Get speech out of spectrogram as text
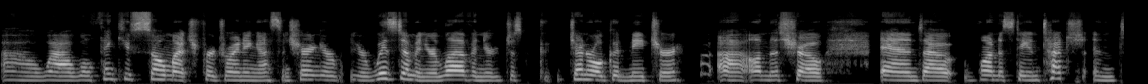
Oh, wow. Well, thank you so much for joining us and sharing your your wisdom and your love and your just general good nature uh, on this show. And uh, want to stay in touch and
